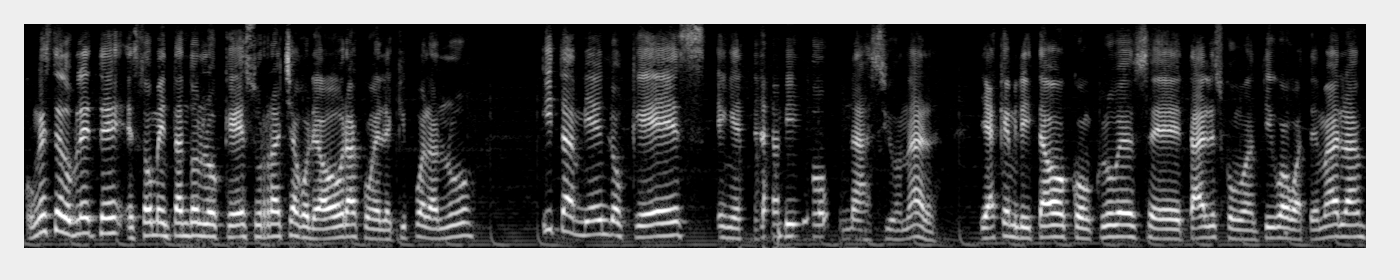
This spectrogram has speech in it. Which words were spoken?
Con este doblete está aumentando lo que es su racha goleadora con el equipo Alanú y también lo que es en el ámbito nacional, ya que ha militado con clubes eh, tales como Antigua Guatemala,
